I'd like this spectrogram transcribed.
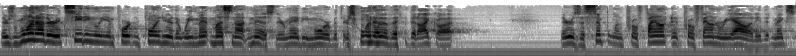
There's one other exceedingly important point here that we must not miss. There may be more, but there's one other that, that I caught. There is a simple and profound, profound reality that makes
